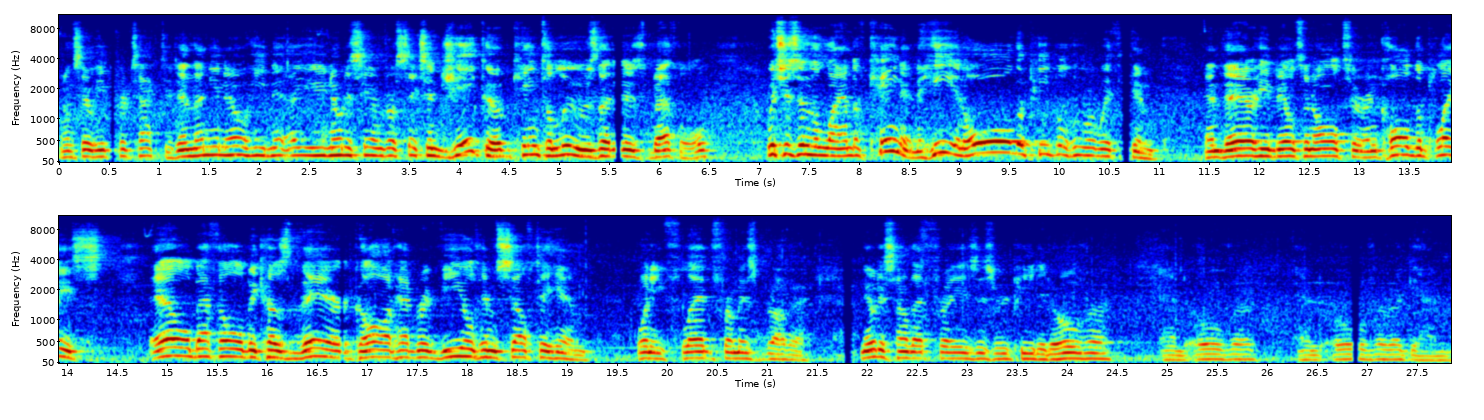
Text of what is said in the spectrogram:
And so he protected. And then you know, he you notice here in verse 6 And Jacob came to Luz, that is Bethel, which is in the land of Canaan, he and all the people who were with him. And there he built an altar and called the place El Bethel, because there God had revealed himself to him when he fled from his brother. Notice how that phrase is repeated over and over and over again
